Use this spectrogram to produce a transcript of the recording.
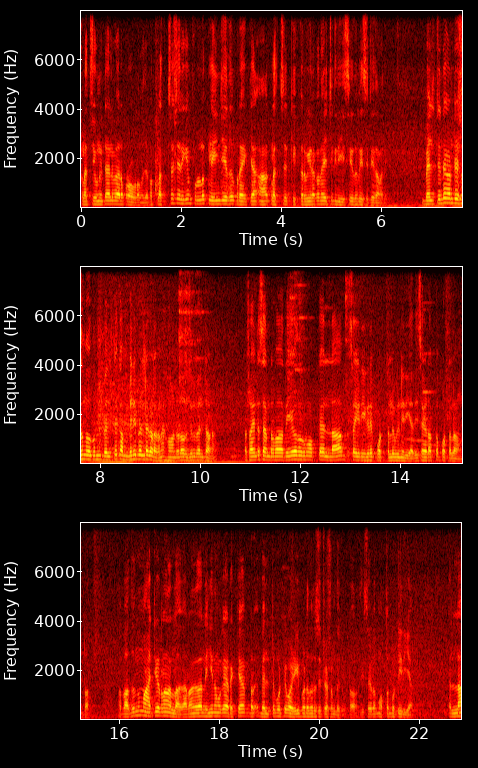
ക്ലച്ച് യൂണിറ്റ് ആയാലും വേറെ പ്രോബ്ലം ഒന്നുമില്ല. അപ്പോൾ ക്ലച്ച് ശരിക്കും ഫുള്ള് ക്ലീൻ ചെയ്ത് ബ്രേക്ക് ആ ക്ലച്ച് കിക്കർ വീലൊക്കെ ഒന്ന് വെച്ച് ഗ്രീസ് ചെയ്ത് റീസെറ്റ് ചെയ്താൽ മതി. ബെൽറ്റിന്റെ കണ്ടീഷൻ നോക്കുമ്പോൾ ബെൽറ്റ് കമ്പനി ബെൽറ്റ് കിടക്കണം. ഹോണ്ടയുടെ ഒറിജിനൽ ബെൽറ്റാണ് പക്ഷേ അതിന്റെ സെന്റർ ഭാഗത്തേക്ക് നോക്കുമ്പോൾ ഒക്കെ എല്ലാ സൈഡിൽ കൂടെ പൊട്ടൽ വീണിരിക്കുക അത് ഈ സൈഡൊക്കെ പൊട്ടലാണ് കേട്ടോ അപ്പോൾ അതൊന്നും മാറ്റിയിടണം നല്ലതാണ് കാരണം അതല്ലെങ്കിൽ നമുക്ക് ഇടയ്ക്ക് ബെൽറ്റ് പൊട്ടി വഴി പെടുന്ന ഒരു സിറ്റുവേഷൻ വരും കേട്ടോ ഈ സൈഡ് മൊത്തം പൊട്ടിയിരിക്കുക എല്ലാ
